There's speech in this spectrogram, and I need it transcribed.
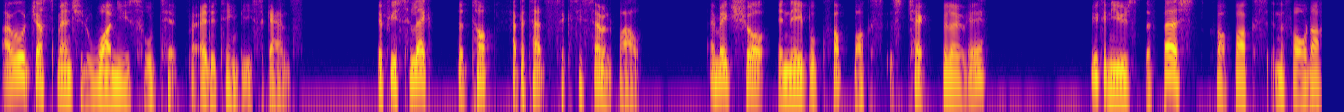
I will just mention one useful tip for editing these scans. If you select the top Habitat 67 file and make sure Enable Crop Box is checked below here, you can use the first crop box in the folder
